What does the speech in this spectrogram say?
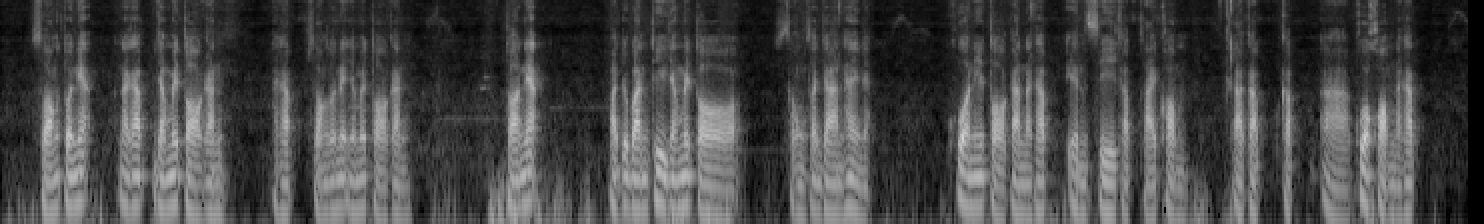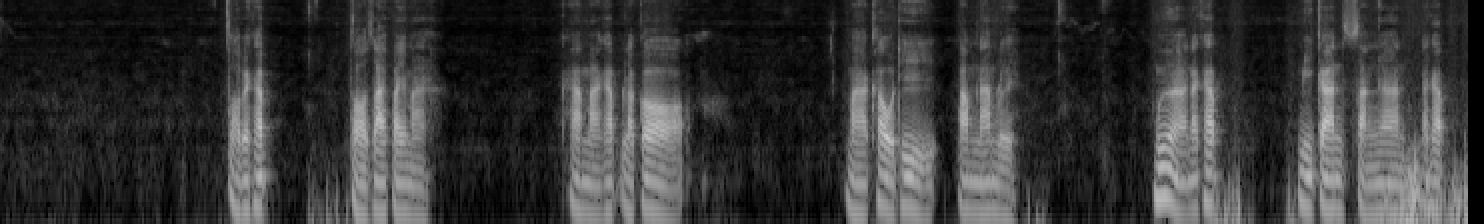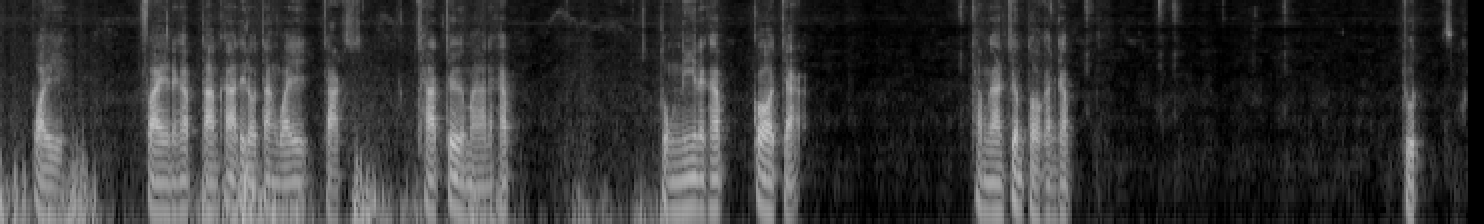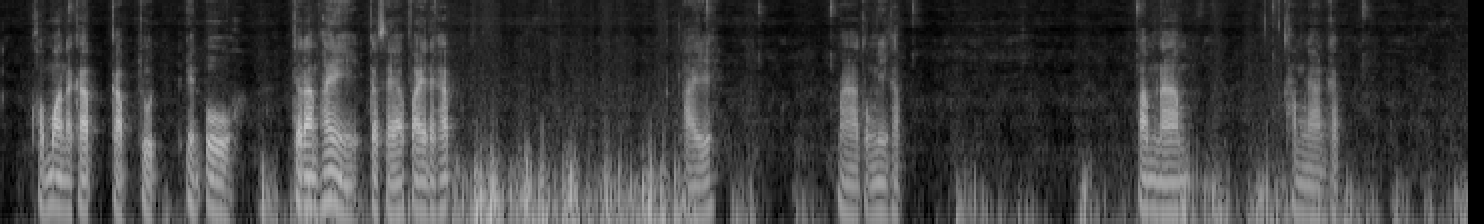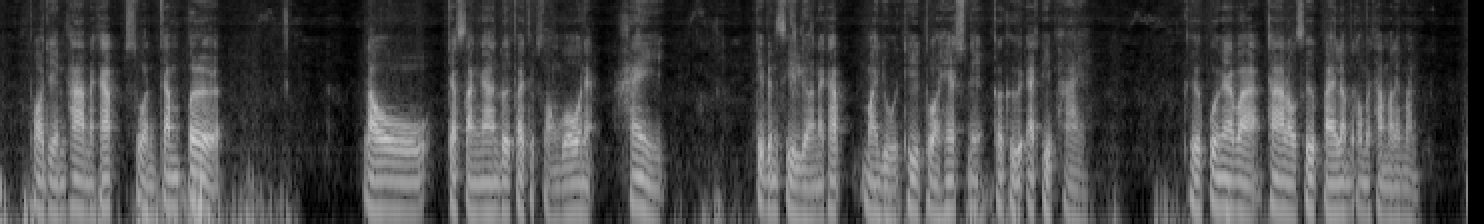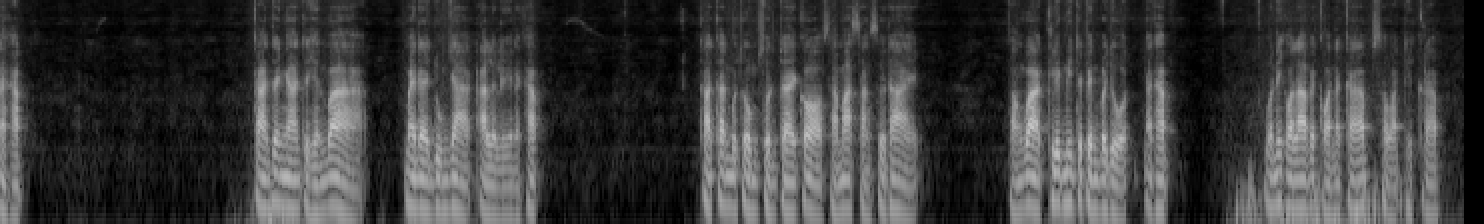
2 ตัวเนี้ยนะครับยังไม่ต่อกันนะครับสองตัวเนี้ยยังไม่ต่อกัน ตอนเนี้ยปัจจุบันที่ยังไม่ต่อส่งสัญญาณให้เนี่ยขั้วนี้ต่อกันนะครับ NC กับสายคอมอกับกับขั้วคอมนะครับ ต่อไปครับ ต่อสายไฟมา ข้ามมาครับแล้วก็ มาเข้าที่ปั๊มน้ำเลย เมื่อนะครับมีการสั่งงานนะครับ ปล่อยไฟนะครับตามค่าที่เราตั้งไว้จากชาร์จเจอร์มานะครับ ตรงนี้นะครับก็จะทำงานเชื่อมต่อกันครับ จุด Common นะครับกับจุด NO จะทำให้กระแสไฟนะครับ ไหลมาตรงนี้ครับปั๊มน้ำ ทำงานครับ พอจะเห็นภาพนะครับ ส่วนจัมเปอร์เราจะสั่งงานโดยไฟ 12 โวลต์เนี่ยให้ที่เป็นสีเหลืองนะครับ มาอยู่ที่ตัว H เนี่ยก็คือ active high คือพูดง่ายว่าถ้าเราซื้อไปแล้วไม่ต้องไปทำอะไรมันนะครับ การใช้งานจะเห็นว่าไม่ได้ยุ่งยากอะไรเลยนะครับถ้าท่านผู้ชมสนใจก็สามารถสั่งซื้อได้ หวังว่าคลิปนี้จะเป็นประโยชน์นะครับ วันนี้ขอลาไปก่อนนะครับ สวัสดีครับ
